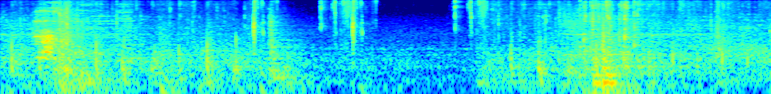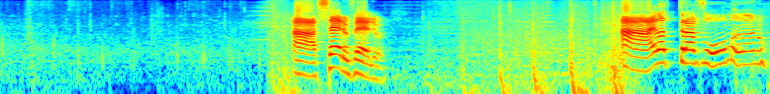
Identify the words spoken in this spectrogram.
Ah, sério, velho? Ah, ela travou, mano.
